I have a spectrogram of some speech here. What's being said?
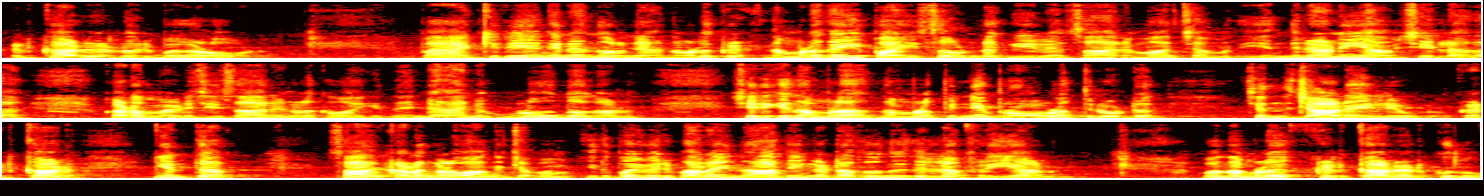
ക്രെഡിറ്റ് കാർഡുകളുടെ ഒരു ബഹളമാണ്. അപ്പോൾ ആക്ച്വലി എങ്ങനെയാന്ന് പറഞ്ഞാൽ നമ്മൾ നമ്മുടെ കയ്യിൽ പൈസ ഉണ്ടെങ്കിൽ സാധനം വാങ്ങിച്ചാൽ മതി. എന്തിനാണ് ഈ ആവശ്യമില്ലാതെ കടം മേടിച്ച് സാധനങ്ങളൊക്കെ വാങ്ങിക്കുന്നത്? എന്റെ അതിന്റെ ഗുണം എന്തോന്നാണ്? ശരിക്കും നമ്മൾ നമ്മൾ പിന്നെയും പ്രോബ്ലത്തിലോട്ട് ചെന്ന് ചാടുകയല്ലേ ഉള്ളൂ. ക്രെഡിറ്റ് കാർഡ് ഇങ്ങനത്തെ സാ കടങ്ങൾ വാങ്ങിച്ചു അപ്പം ഇതിപ്പോൾ ഇവർ പറയുന്ന ആദ്യം കേട്ടാത്തൊന്നും ഇതെല്ലാം ഫ്രീ ആണ് അപ്പോൾ നമ്മൾ ക്രെഡിറ്റ് കാർഡ് എടുക്കുന്നു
